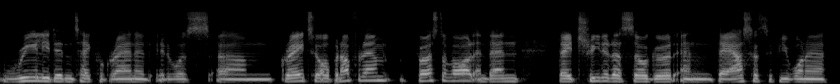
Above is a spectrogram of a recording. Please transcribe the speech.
really didn't take for granted. It was um great to open up for them first of all and then they treated us so good and they asked us if we want to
